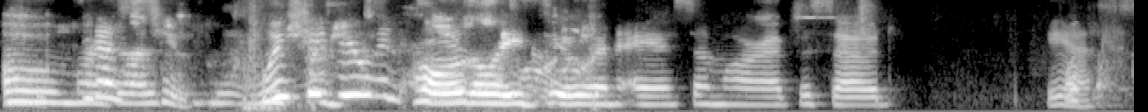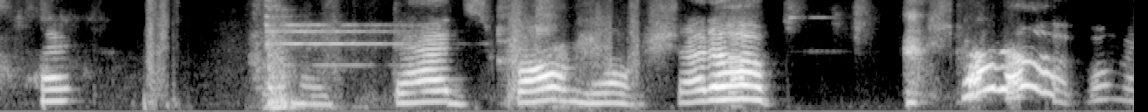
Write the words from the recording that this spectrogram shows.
Oh my gosh. too? We should do an totally ASMR. do an ASMR episode. Yes. My dad's phone won't shut up. Shut up. Oh my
